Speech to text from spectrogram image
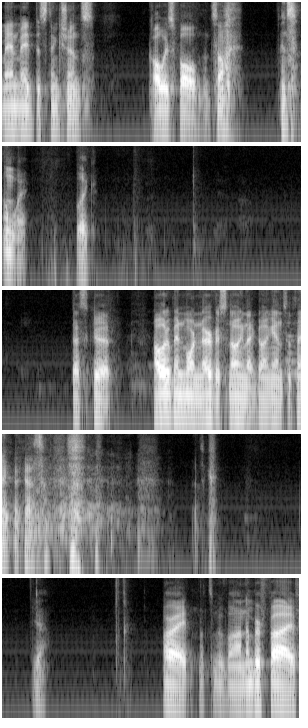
man-made distinctions always fall in some in some way. Like That's good. I would have been more nervous knowing that going in, so thank you. Okay. Good. Yeah. All right, let's move on. Number five,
